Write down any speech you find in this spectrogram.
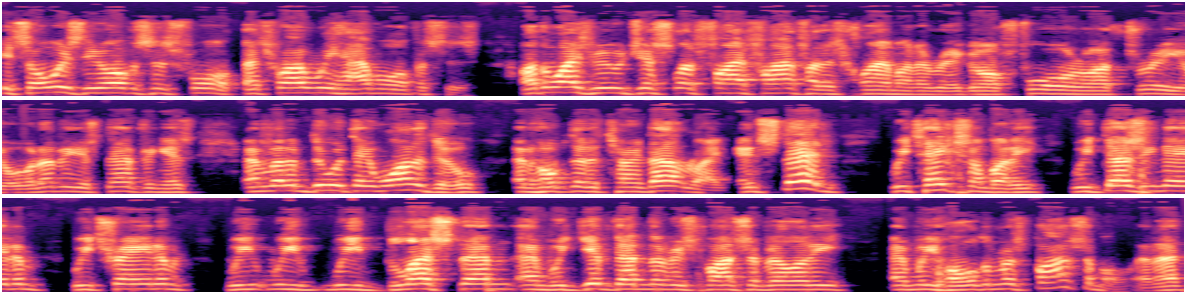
it's always the officer's fault. That's why we have officers. Otherwise, we would just let five firefighters climb on a rig or four or three or whatever your staffing is and let them do what they want to do and hope that it turned out right. Instead, we take somebody, we designate them, we train them, we, we, we bless them, and we give them the responsibility and we hold them responsible. And, that,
